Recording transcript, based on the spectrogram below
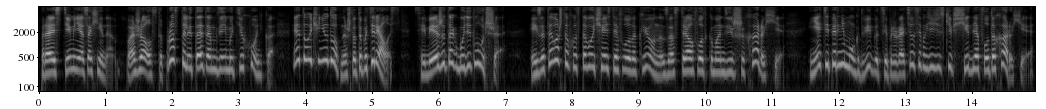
Прости меня, Асахина. Пожалуйста, просто летай там где-нибудь тихонько. Это очень удобно, что ты потерялась. Тебе же так будет лучше. Из-за того, что в хвостовой части флота Кьона застрял флот командирши Харухи, я теперь не мог двигаться и превратился фактически в щит для флота Харухи.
